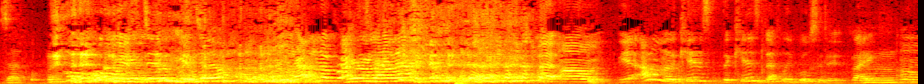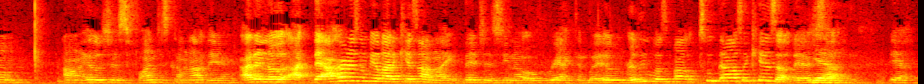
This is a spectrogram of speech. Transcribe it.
Is that? oh, you do? You do? Wrapping up practice right now. but um, yeah, I don't know. The kids, the kids definitely boosted it. Like mm-hmm. um, um, it was just fun just coming out there. I didn't know. I, I heard there's gonna be a lot of kids. I'm like, they're just you know overreacting, but it really was about 2,000 kids out there. Yeah. So, yeah.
